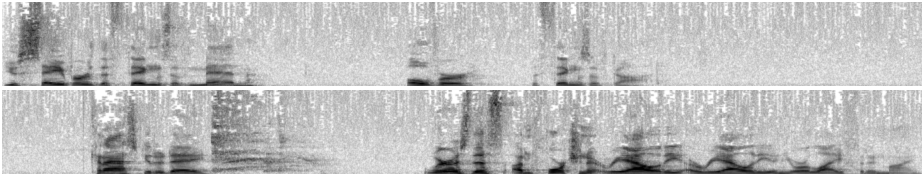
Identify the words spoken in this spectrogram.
You savor the things of men over the things of God. Can I ask you today, where is this unfortunate reality a reality in your life and in mine?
